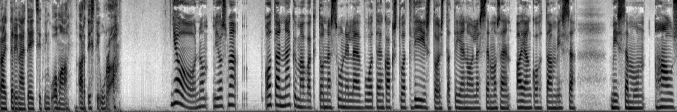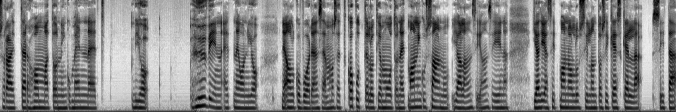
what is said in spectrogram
writerina ja teit sit niin kuin omaa artistiuraa? Joo, no jos mä otan näkymän vaikka tuonne suunnilleen vuoteen 2015 tienoille semmoiseen ajankohtaan, missä, missä mun housewriter-hommat on niin kuin menneet jo hyvin, että ne on jo ne alkuvuoden semmoiset koputtelut ja muut on, että mä oon niin kuin saanut jalansijan siinä. Ja, ja sit mä oon ollut silloin tosi keskellä sitä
